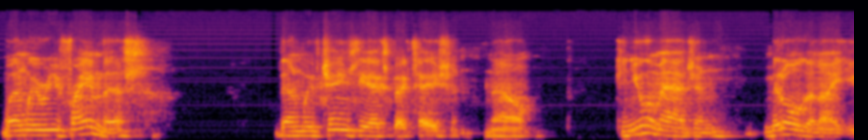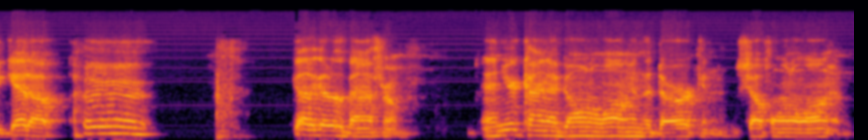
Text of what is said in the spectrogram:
When we reframe this, then we've changed the expectation. Now, can you imagine, middle of the night, you get up, got to go to the bathroom, and you're kind of going along in the dark and shuffling along and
